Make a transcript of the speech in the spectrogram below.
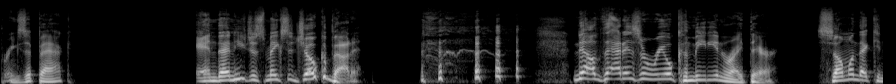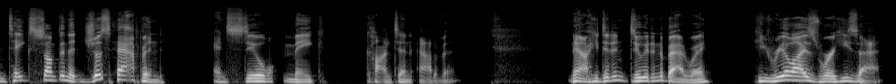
brings it back. And then he just makes a joke about it. now, that is a real comedian right there. Someone that can take something that just happened and still make content out of it. Now, he didn't do it in a bad way. He realized where he's at,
